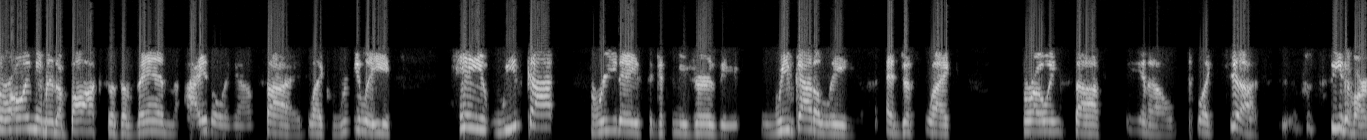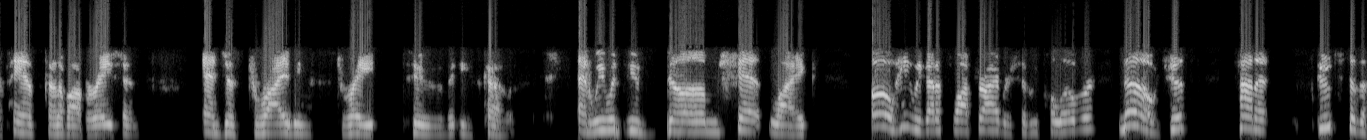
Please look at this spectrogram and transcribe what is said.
throwing them in a box with a van idling outside. Like really, hey, we've got three days to get to New Jersey. We've got to leave, and just like throwing stuff, you know, like just seat of our pants kind of operation, and just driving straight to the East Coast. And we would do dumb shit like, oh, hey, we got to swap drivers. Should we pull over? No, just kind of scooch to the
